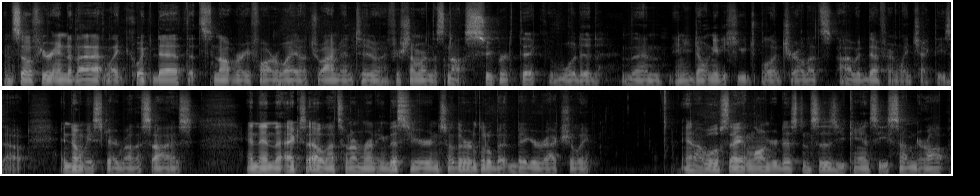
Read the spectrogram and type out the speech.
And so, if you're into that, like quick death, that's not very far away, which I'm into. If you're somewhere that's not super thick wooded, then and you don't need a huge blood trail, that's I would definitely check these out. And don't be scared by the size. And then the XL, that's what I'm running this year. And so they're a little bit bigger actually. And I will say at longer distances, you can see some drop.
